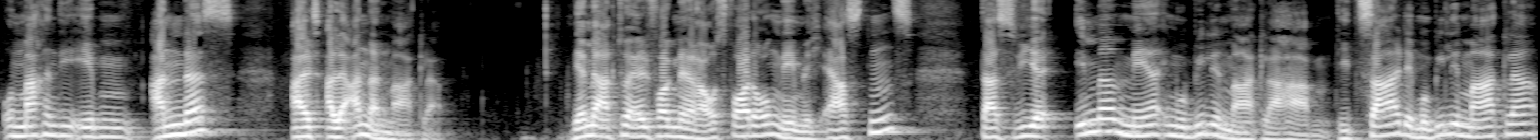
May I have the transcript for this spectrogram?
und machen die eben anders als alle anderen Makler? Wir haben ja aktuell folgende Herausforderung, nämlich erstens, dass wir immer mehr Immobilienmakler haben. Die Zahl der Immobilienmakler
